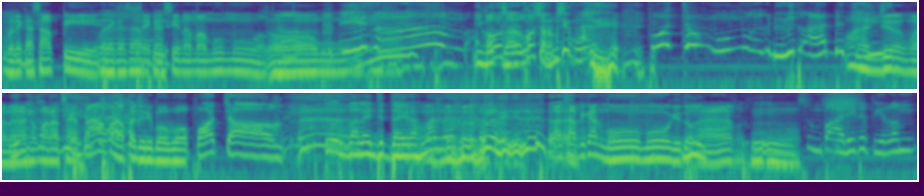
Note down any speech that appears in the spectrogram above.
Boneka sapi. Boneka Saya sapi. kasih nama Mumu. Waktu Oh, itu. Ih serem. Kau ser- kau serem sih mu? Pocong mumu dulu tuh ada cuy. Wah anjir mana Ini kok mana jadi- saya tahu kenapa jadi bawa-bawa pocong. Itu urban legend daerah mana? Kan sapi kan Mumu gitu kan. Sumpah ada itu film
